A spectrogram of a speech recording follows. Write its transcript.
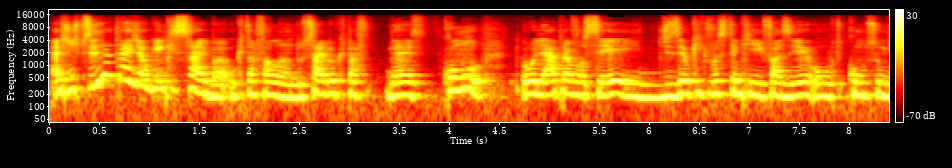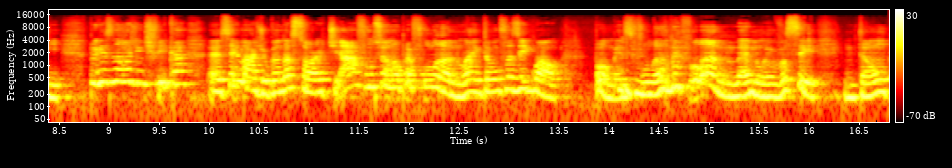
a gente precisa ir atrás de alguém que saiba o que está falando, saiba o que está, né? Como olhar para você e dizer o que, que você tem que fazer ou consumir. Porque senão a gente fica, é, sei lá, jogando a sorte. Ah, funcionou para fulano, ah, então vou fazer igual. Pô, mas uhum. fulano é fulano, né? Não é você. Então,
